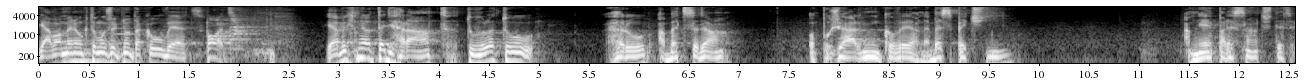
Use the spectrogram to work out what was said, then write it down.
Já vám jenom k tomu řeknu takovou věc. Povedz. Já bych měl teď hrát tuhle tu hru abeceda o požárníkovi a nebezpečí. A mně je 54.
